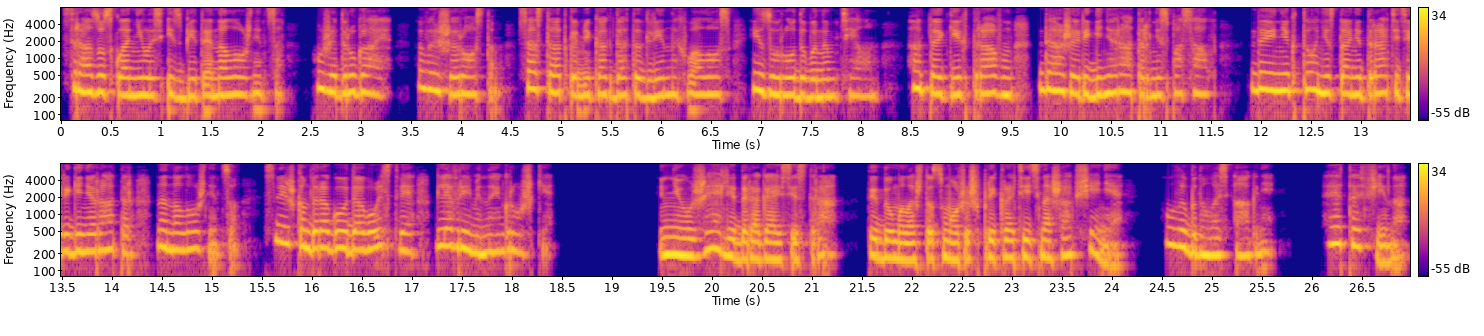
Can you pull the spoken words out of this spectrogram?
сразу склонилась избитая наложница, уже другая, выше ростом, с остатками когда-то длинных волос, изуродованным телом. От таких травм даже регенератор не спасал. Да и никто не станет тратить регенератор на наложницу. Слишком дорогое удовольствие для временной игрушки. «Неужели, дорогая сестра, ты думала, что сможешь прекратить наше общение?» Улыбнулась Агни. Это Фина.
